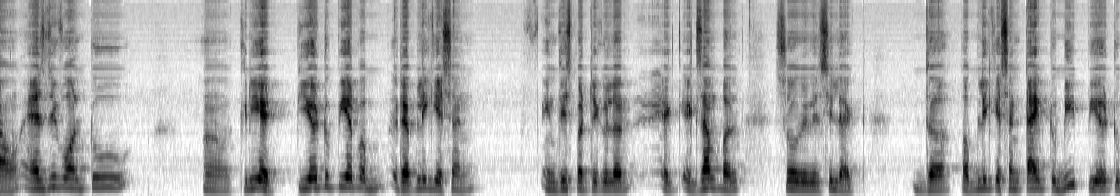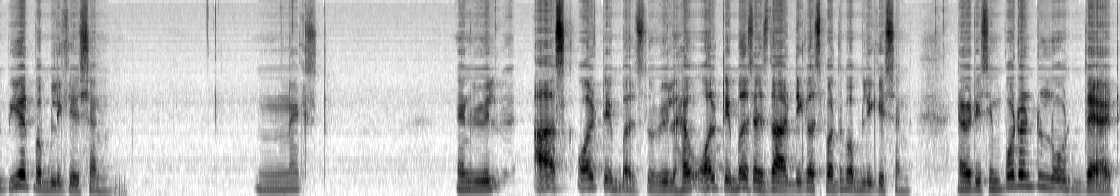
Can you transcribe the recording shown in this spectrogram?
Now as we want to uh, create peer-to-peer -peer replication in this particular e example. So we will select the publication type to be peer-to-peer -peer publication. Next. And we will ask all tables. So we will have all tables as the articles for the publication. Now it is important to note that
